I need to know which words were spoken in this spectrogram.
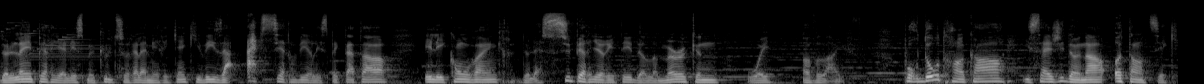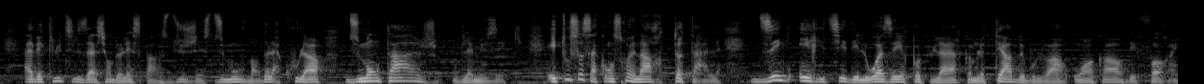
de l'impérialisme culturel américain qui vise à asservir les spectateurs et les convaincre de la supériorité de l'American Way of Life. Pour d'autres encore, il s'agit d'un art authentique, avec l'utilisation de l'espace, du geste, du mouvement, de la couleur, du montage ou de la musique. Et tout ça, ça construit un art total, digne héritier des loisirs populaires comme le théâtre de boulevard ou encore des forains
